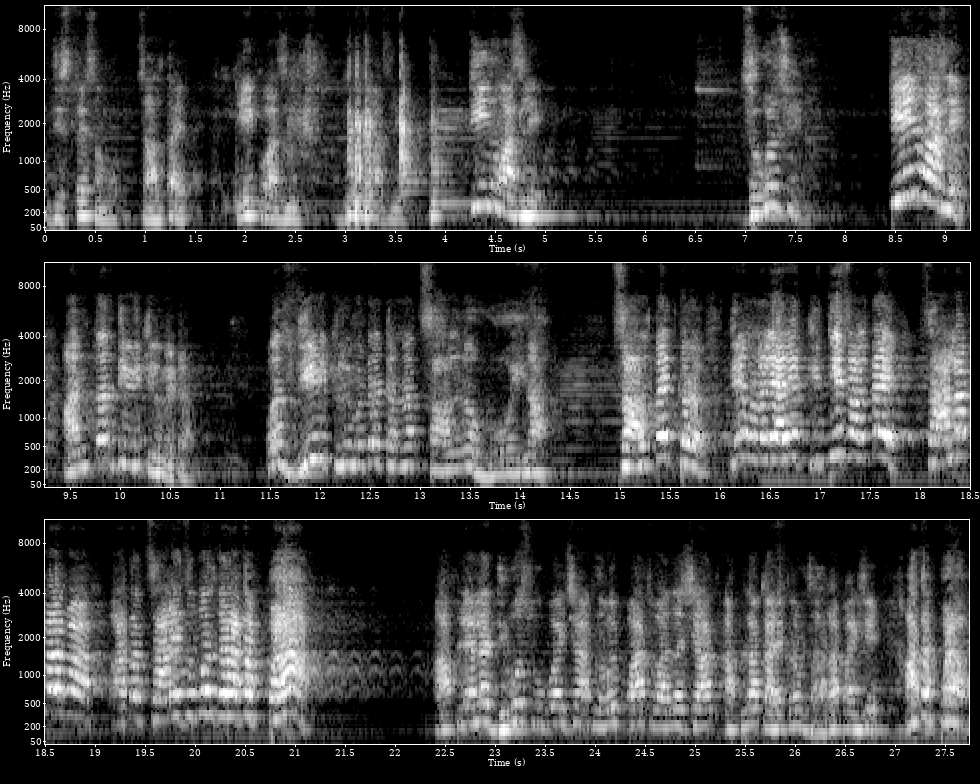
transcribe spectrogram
दिसतोय समोर चालतायत. एक वाजली दोन वाजले तीन वाजले. जवळच आहे ना? तीन वाजले अंतर दीड किलोमीटर. पण दीड किलोमीटर त्यांना चालणं होईना. चालतायत खरं. ते म्हणाले अरे किती चालताय चाला बाबा. आता चालायचं बंद करा आता पळा. आपल्याला दिवस उगवायच्या आत नव्हे पाच वाजायच्या आत आपला कार्यक्रम झाला पाहिजे. आता पळा.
